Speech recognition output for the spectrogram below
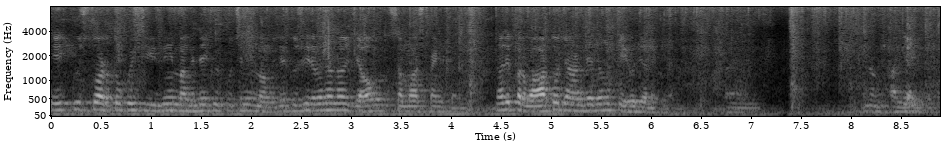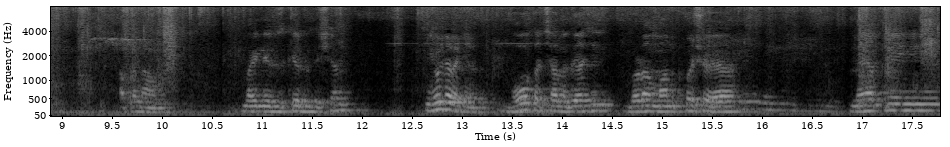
ਇਹ ਕੁਝ ਤੁਹਾਡੇ ਤੋਂ ਕੋਈ ਚੀਜ਼ ਨਹੀਂ ਮੰਗਦੇ ਕੋਈ ਕੁਝ ਨਹੀਂ ਮੰਗਦੇ। ਤੁਸੀਂ ਇਹਨਾਂ ਨਾਲ ਜਾਓ ਸਮਾਂ ਸਪੈਂਡ ਕਰੋ। ਇਹਨਾਂ ਦੇ ਪਰਿਵਾਰ ਤੋਂ ਜਾਣਦੇ ਇਹਨਾਂ ਨੂੰ ਕਿਹੋ ਜਿਹਾ ਲੱਗਿਆ? ਆਪਣਾ ਨਾਮ। ਮਾਈ ਨੇਮ ਇਜ਼ ਕਿਰਨ ਕਿਸ਼ਨ ਕਿਹੋ ਜਿਹਾ ਲੱਗਿਆ? ਬਹੁਤ ਅੱਛਾ ਲੱਗਾ ਜੀ। ਬੜਾ ਮਨ ਖੁਸ਼ ਹੋਇਆ। ਮੈਂ ਆਪਣੀ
